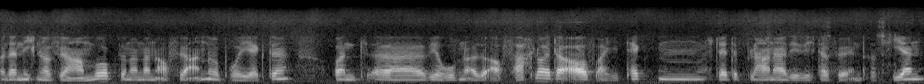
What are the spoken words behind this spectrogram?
und dann nicht nur für Hamburg, sondern dann auch für andere Projekte. Und äh, wir rufen also auch Fachleute auf, Architekten, Städteplaner, die sich dafür interessieren,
